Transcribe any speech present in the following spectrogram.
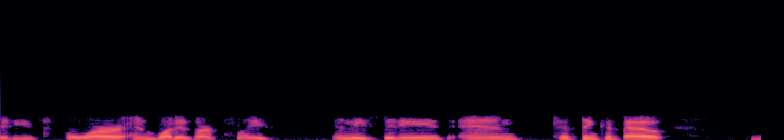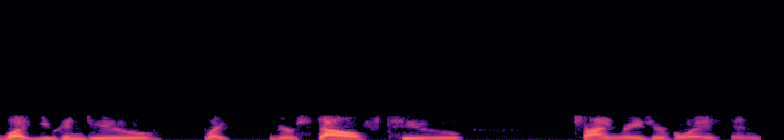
cities for and what is our place in these cities and to think about what you can do like yourself to try and raise your voice and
